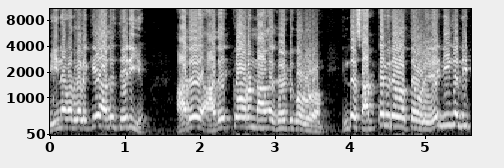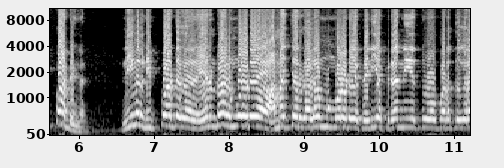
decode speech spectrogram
மீனவர்களுக்கே அது தெரியும். அதை அதற்கோரம் நாங்கள் கேட்டுக்கொள்கிறோம். இந்த சட்டவிரோத தொழிலை நீங்கள் நிப்பாட்டுங்கள். நீங்கள் நிப்பாட்டு ஏனென்றால் உங்களுடைய அமைச்சர்களும் உங்களுடைய பெரிய பிரதிநிதித்துவப்படுத்துகிற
